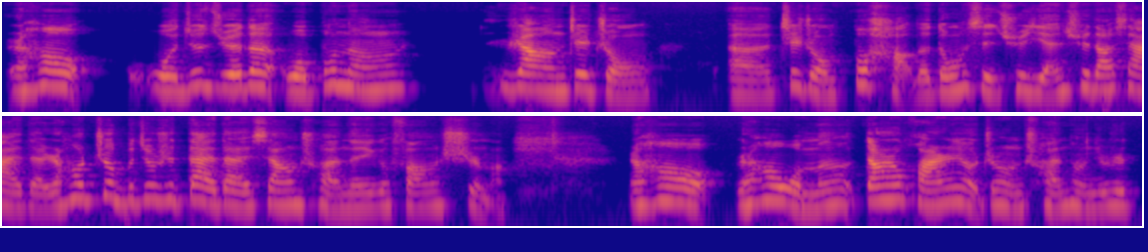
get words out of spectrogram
然后我就觉得我不能让这种呃，这种不好的东西去延续到下一代，然后这不就是代代相传的一个方式嘛。然后然后我们当然华人有这种传统，就是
